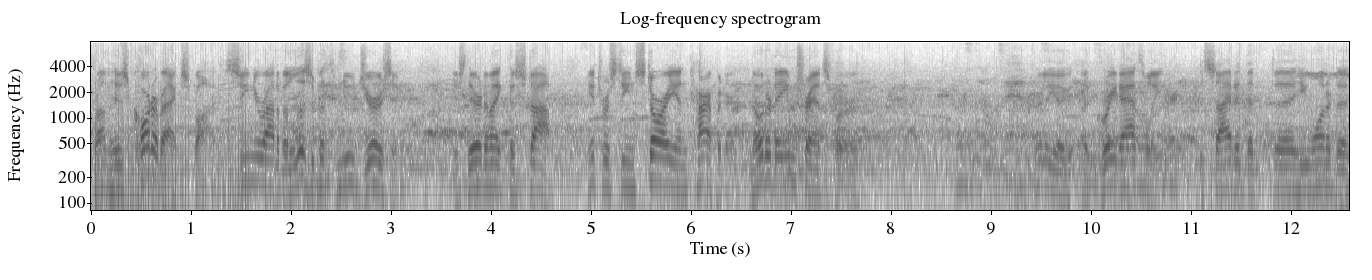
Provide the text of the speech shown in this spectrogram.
from his quarterback spot, senior out of Elizabeth, New Jersey, is there to make the stop. Interesting story in Carpenter, Notre Dame transfer. Really a, a great athlete. Decided that uh, he wanted to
